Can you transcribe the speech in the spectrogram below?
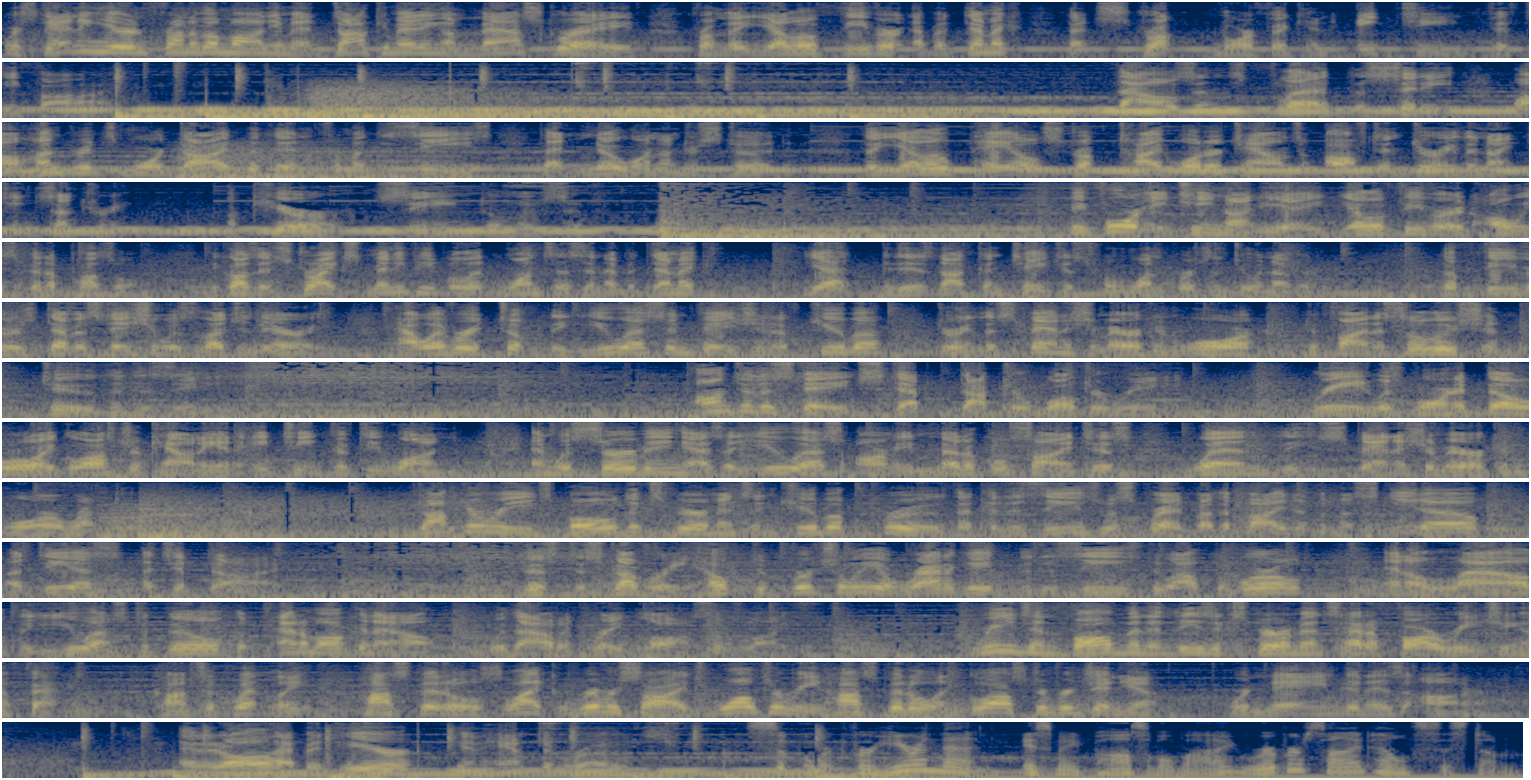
We're standing here in front of a monument documenting a mass grave from the yellow fever epidemic that struck Norfolk in 1855. Thousands fled the city, while hundreds more died within from a disease that no one understood. The yellow pale struck tidewater towns often during the 19th century. A cure seemed elusive. Before 1898, yellow fever had always been a puzzle because it strikes many people at once as an epidemic, yet it is not contagious from one person to another. The fever's devastation was legendary. However, it took the U.S. invasion of Cuba during the Spanish American War to find a solution to the disease. Onto the stage stepped Dr. Walter Reed. Reed was born at Belroi, Gloucester County in 1851 and was serving as a U.S. Army medical scientist when the Spanish American War erupted. Dr. Reed's bold experiments in Cuba proved that the disease was spread by the bite of the mosquito Aedes aegypti. This discovery helped to virtually eradicate the disease throughout the world and allowed the U.S. to build the Panama Canal without a great loss of life. Reed's involvement in these experiments had a far reaching effect. Consequently, hospitals like Riverside's Walter Reed Hospital in Gloucester, Virginia, were named in his honor. And it all happened here in Hampton Roads. Support for Here and Then is made possible by Riverside Health System.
